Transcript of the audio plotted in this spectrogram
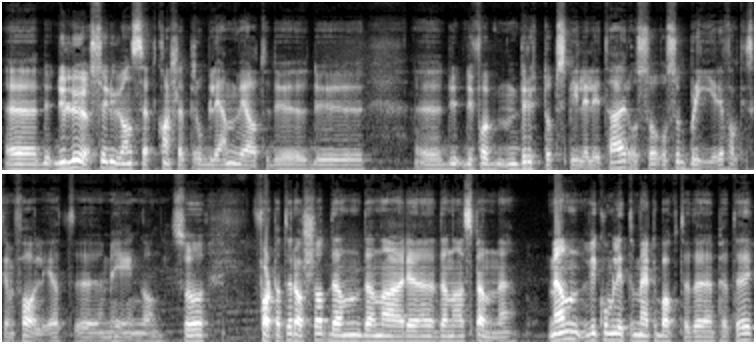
Eh, du, du løser uansett kanskje et problem ved at du, du du, du, får brutt opp spillet litt her, og så, og så, blir det faktisk en farlighet med en gang. Så farta til Rashad, den, den, er, den, er, spennende. Men vi kommer litt mer tilbake til det, Petter.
